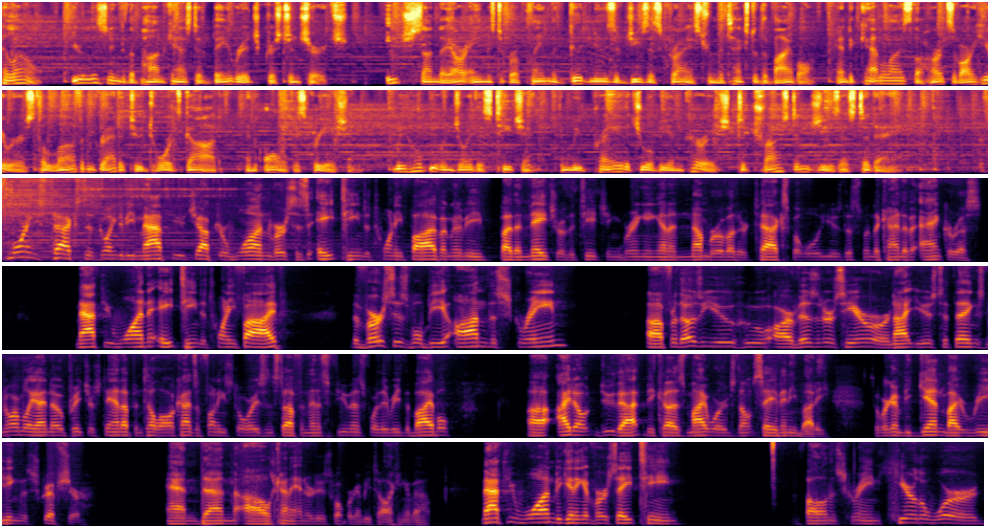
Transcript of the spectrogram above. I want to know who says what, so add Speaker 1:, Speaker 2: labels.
Speaker 1: Hello, you're listening to the podcast of Bay Ridge Christian Church. Each Sunday, our aim is to proclaim the good news of Jesus Christ from the text of the Bible and to catalyze the hearts of our hearers to love and gratitude towards God and all of His creation. We hope you enjoy this teaching, and we pray that you will be encouraged to trust in Jesus today.
Speaker 2: This morning's text is going to be Matthew chapter 1, verses 18 to 25. I'm going to be, by the nature of the teaching, bringing in a number of other texts, but we'll use this one to kind of anchor us. Matthew 1, 18 to 25. The verses will be on the screen. Uh, for those of you who are visitors here or are not used to things, normally I know preachers stand up and tell all kinds of funny stories and stuff, and then it's a few minutes before they read the Bible. Uh, I don't do that because my words don't save anybody. So we're going to begin by reading the scripture, and then I'll kind of introduce what we're going to be talking about. Matthew 1, beginning at verse 18. Follow on the screen. Hear the word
